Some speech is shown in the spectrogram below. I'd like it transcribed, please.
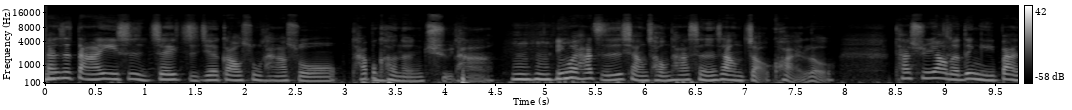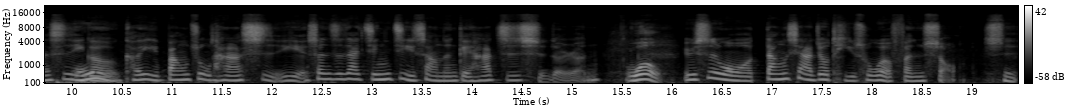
但是大意是 J 直接告诉他说他不可能娶她。嗯哼，因为他只是想从他身上找快乐。他需要的另一半是一个可以帮助他事业，哦、甚至在经济上能给他支持的人。哇！于是我当下就提出了分手。是，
